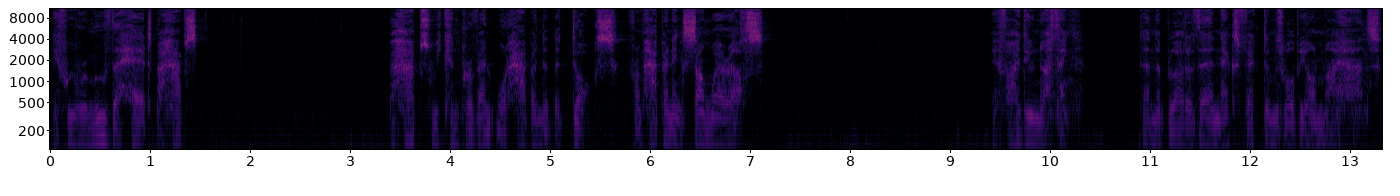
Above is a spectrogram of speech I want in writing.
If we remove the head, perhaps... Perhaps we can prevent what happened at the docks from happening somewhere else. If I do nothing, then the blood of their next victims will be on my hands.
